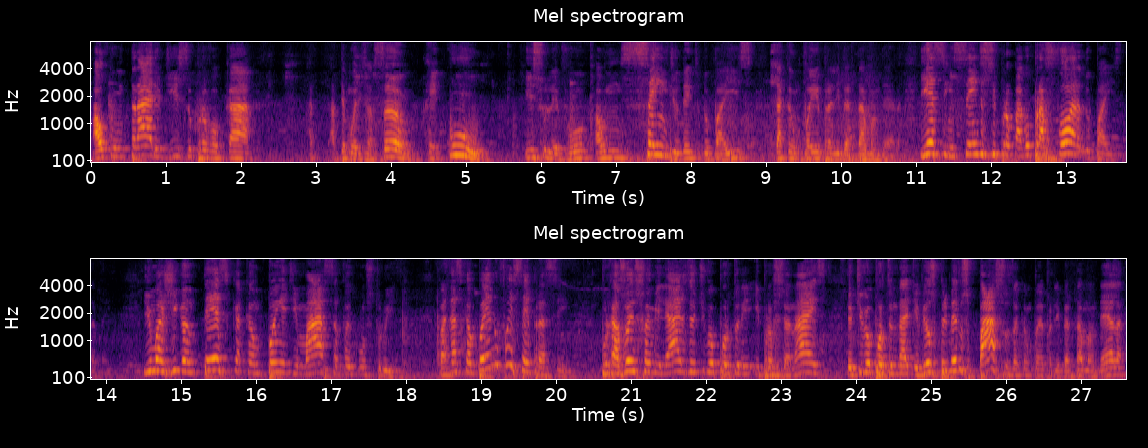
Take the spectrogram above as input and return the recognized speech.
Ao contrário disso provocar atemorização, recuo isso levou a um incêndio dentro do país da campanha para libertar Mandela. E esse incêndio se propagou para fora do país também. E uma gigantesca campanha de massa foi construída. Mas essa campanha não foi sempre assim. Por razões familiares eu tive oportunidade e profissionais, eu tive a oportunidade de ver os primeiros passos da campanha para libertar Mandela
